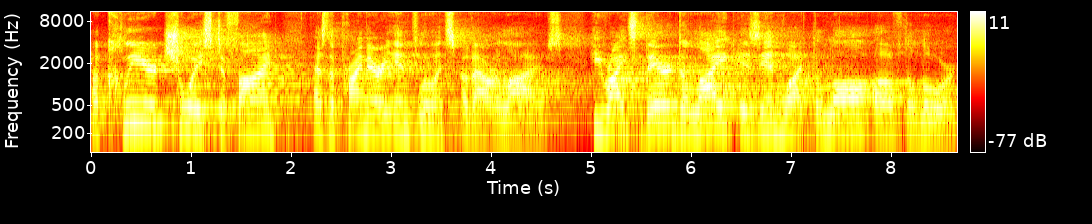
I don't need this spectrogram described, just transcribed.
a clear choice to find as the primary influence of our lives. He writes, Their delight is in what? The law of the Lord.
